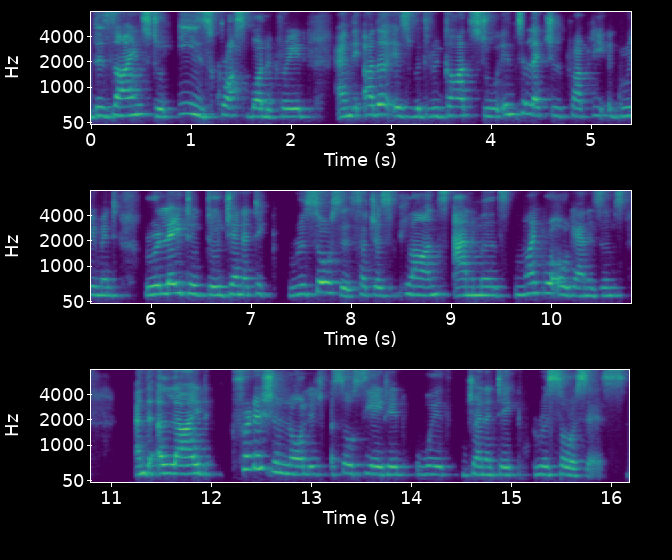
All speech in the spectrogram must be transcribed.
designs to ease cross-border trade and the other is with regards to intellectual property agreement related to genetic resources such as plants animals microorganisms and the allied traditional knowledge associated with genetic resources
